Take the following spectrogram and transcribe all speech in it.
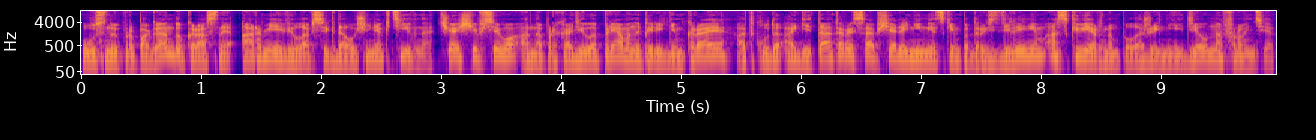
Устную пропаганду Красная Армия вела всегда очень активно. Чаще всего она проходила прямо на переднем крае, откуда агитаторы сообщали немецким подразделениям о скверном положении дел на фронте.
